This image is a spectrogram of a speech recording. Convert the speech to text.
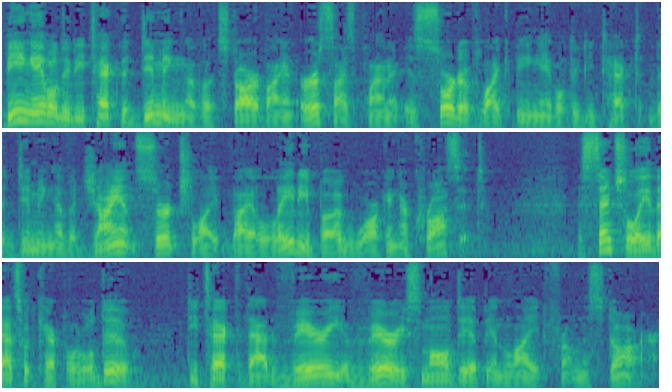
Being able to detect the dimming of a star by an Earth-sized planet is sort of like being able to detect the dimming of a giant searchlight by a ladybug walking across it. Essentially, that's what Kepler will do. Detect that very, very small dip in light from the star.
